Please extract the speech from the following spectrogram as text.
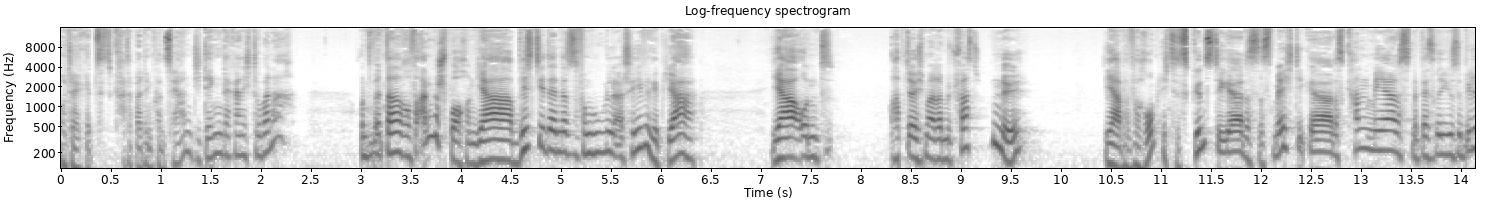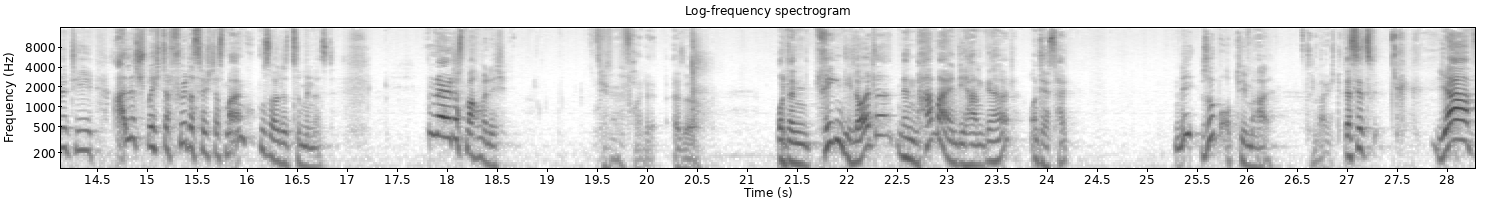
und da gibt es gerade bei den Konzernen, die denken da gar nicht drüber nach. Und wird darauf angesprochen, ja, wisst ihr denn, dass es von Google eine Alternative gibt? Ja. Ja, und habt ihr euch mal damit befasst? Nö. Ja, aber warum nicht? Das ist günstiger, das ist mächtiger, das kann mehr, das ist eine bessere Usability. Alles spricht dafür, dass ihr euch das mal angucken solltet zumindest. Nö, das machen wir nicht. Freunde, also. Und dann kriegen die Leute einen Hammer in die Hand gehört und der ist halt nee, suboptimal. Vielleicht. Das ist jetzt, ja,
